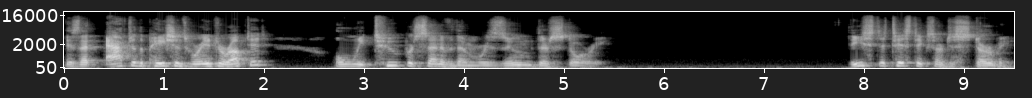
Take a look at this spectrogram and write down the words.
is that after the patients were interrupted, only 2% of them resumed their story. These statistics are disturbing,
